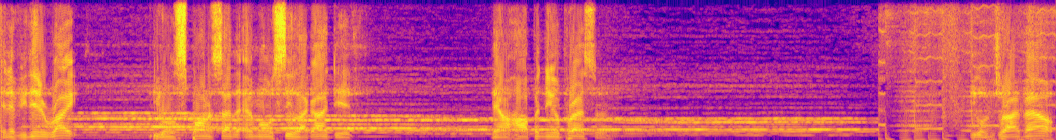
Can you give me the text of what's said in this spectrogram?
And if you did it right, you're gonna spawn inside the MOC like I did. Now hop in the oppressor. You're gonna drive out.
